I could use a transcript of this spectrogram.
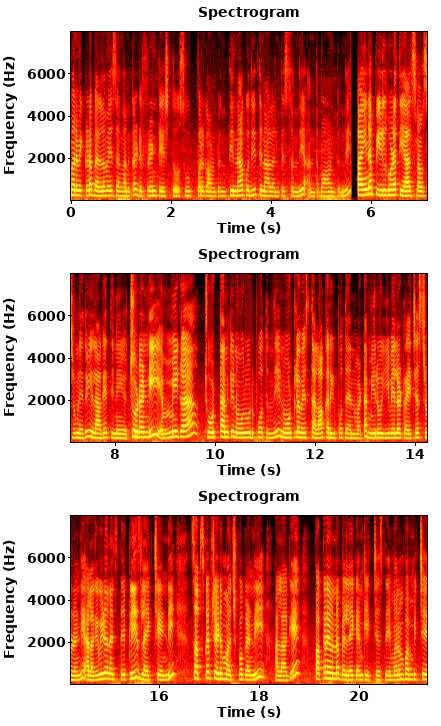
మనం ఇక్కడ బెల్లం వేసాం కనుక డిఫరెంట్ టేస్ట్తో సూపర్గా ఉంటుంది. తిన్నా కొద్దీ తినాలనిపిస్తుంది. అంత బాగుంటుంది. పైన పీల్ కూడా తీయాల్సిన అవసరం లేదు. ఇలాగే తినేయచ్చు. చూడండి ఎమ్మిగా చూడటానికి నోరు ఊరిపోతుంది. నోట్లో వేస్తే అలా కరిగిపోతాయి అనమాట మీరు ఈ వేలో ట్రై చేసి చూడండి. అలాగే వీడియో నచ్చితే ప్లీజ్ లైక్ చేయండి. సబ్స్క్రైబ్ చేయడం మర్చిపోకండి. అలాగే పక్కనే ఉన్న బెల్ ఐకాన్ క్లిక్ చేస్తే మనం పంపించే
